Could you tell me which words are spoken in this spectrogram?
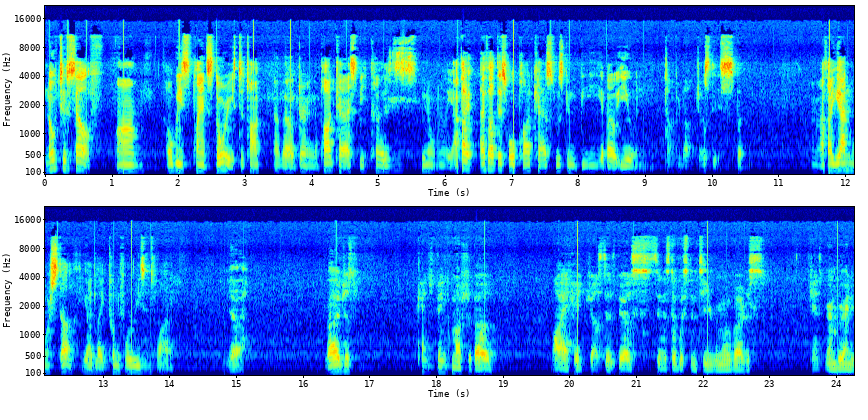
Note to self: um, always plan stories to talk about during the podcast because we don't really. I thought I thought this whole podcast was going to be about you and talking about justice, but I, I thought you had more stuff. You had like twenty four reasons why. Yeah. I just can't think much about why I hate justice because since the wisdom teeth removal, I just can't remember any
